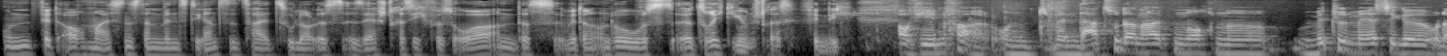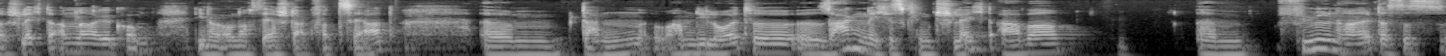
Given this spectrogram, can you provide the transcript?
und wird auch meistens dann, wenn es die ganze Zeit zu laut ist, sehr stressig fürs Ohr und das wird dann unterbewusst äh, zu richtigem Stress, finde ich. Auf jeden Fall. Und wenn dazu dann halt noch eine mittelmäßige oder schlechte Anlage kommt, die dann auch noch sehr stark verzerrt, ähm, dann haben die Leute, äh, sagen nicht, es klingt schlecht, aber ähm, fühlen halt, dass es,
